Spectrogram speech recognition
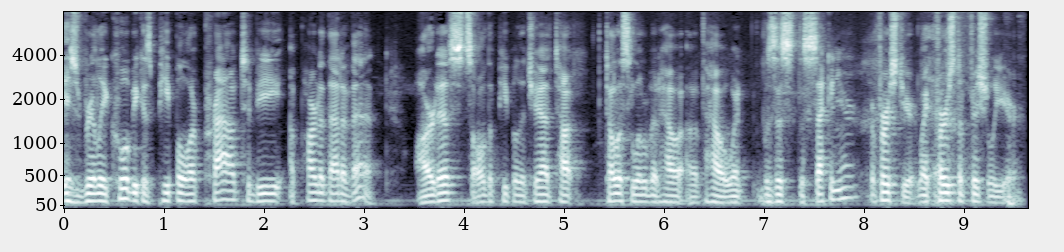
is really cool because people are proud to be a part of that event. Artists, all the people that you had. Talk, tell us a little bit how of how it went. Was this the second year or first year? Like first official year,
